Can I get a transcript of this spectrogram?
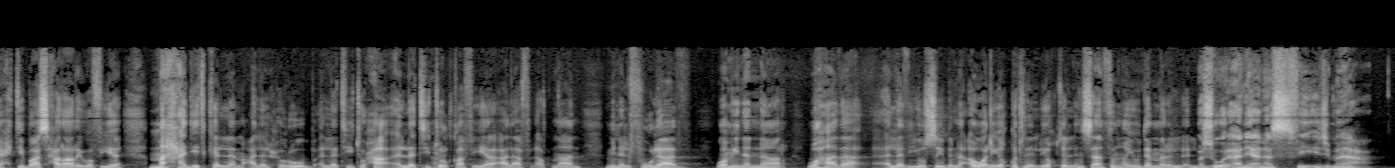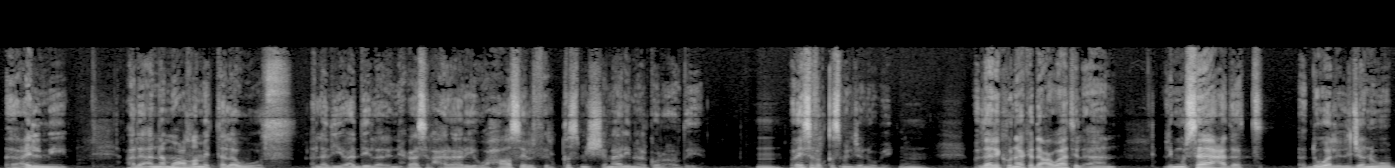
احتباس حراري وفيها ما حد يتكلم على الحروب التي تحا التي تلقى فيها آلاف الأطنان من الفولاذ ومن النار وهذا الذي يصيب اول يقتل يقتل الإنسان ثم يدمر ال- البيئة. بس هو الآن يا أنس في إجماع علمي على أن معظم التلوث الذي يؤدي إلى الانحباس الحراري هو حاصل في القسم الشمالي من الكرة الأرضية مم. وليس في القسم الجنوبي مم. ولذلك هناك دعوات الآن لمساعدة دول الجنوب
